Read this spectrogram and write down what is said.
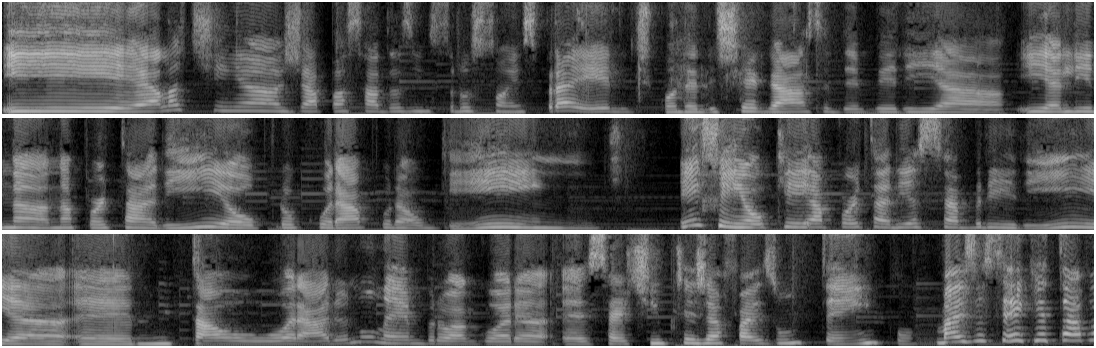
E ela tinha já passado as instruções para ele, de quando ele chegasse, deveria ir ali na, na portaria ou procurar por alguém. Enfim, ou que a portaria se abriria é, em tal horário. Eu não lembro agora é, certinho, porque já faz um tempo. Mas eu sei que tava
